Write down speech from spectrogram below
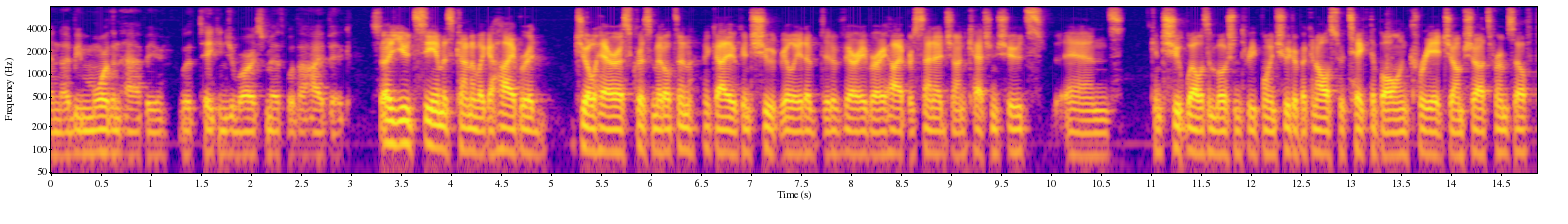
And I'd be more than happy with taking Jabari Smith with a high pick. So you'd see him as kind of like a hybrid Joe Harris, Khris Middleton, a guy who can shoot really at a, at a very, very high percentage on catch and shoots and can shoot well as a motion three point shooter, but can also take the ball and create jump shots for himself.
